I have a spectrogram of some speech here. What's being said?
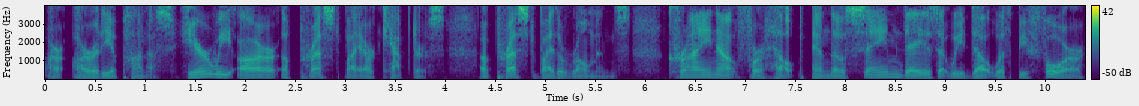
are already upon us. Here we are oppressed by our captors, oppressed by the Romans, crying out for help, and those same days that we dealt with before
